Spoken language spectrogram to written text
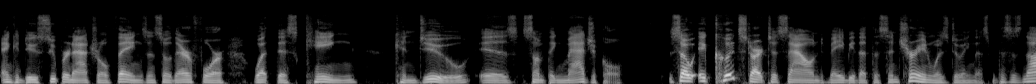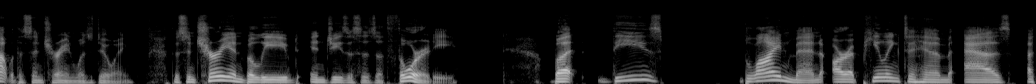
and can do supernatural things. And so, therefore, what this king can do is something magical. So it could start to sound maybe that the centurion was doing this, but this is not what the centurion was doing. The centurion believed in Jesus' authority, but these blind men are appealing to him as a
